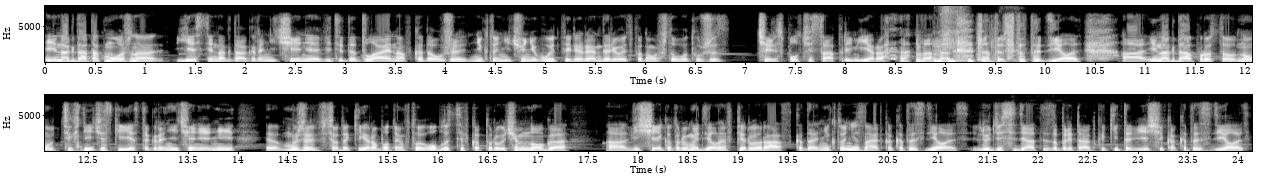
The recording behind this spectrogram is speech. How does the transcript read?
Иногда так можно, есть иногда ограничения в виде дедлайнов, когда уже никто ничего не будет перерендеривать, потому что вот уже через полчаса премьера, надо, надо что-то делать. А иногда просто, ну, технически есть ограничения. Не, э, мы же все-таки работаем в той области, в которой очень много вещей, которые мы делаем в первый раз, когда никто не знает, как это сделать. Люди сидят, изобретают какие-то вещи, как это сделать.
